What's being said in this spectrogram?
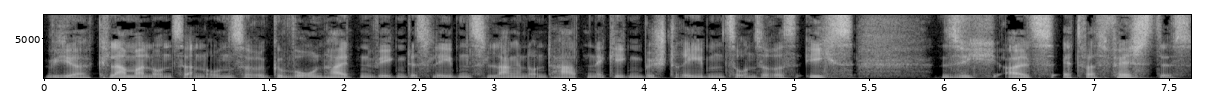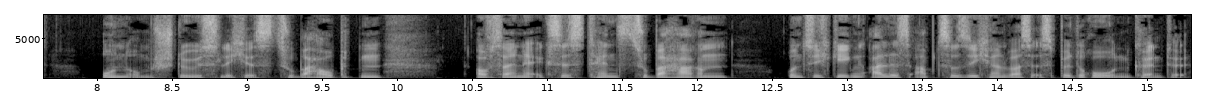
Wir klammern uns an unsere Gewohnheiten wegen des lebenslangen und hartnäckigen Bestrebens unseres Ichs, sich als etwas Festes, Unumstößliches zu behaupten, auf seine Existenz zu beharren und sich gegen alles abzusichern, was es bedrohen könnte.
